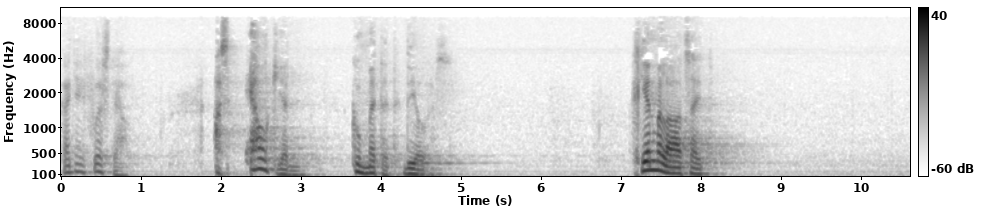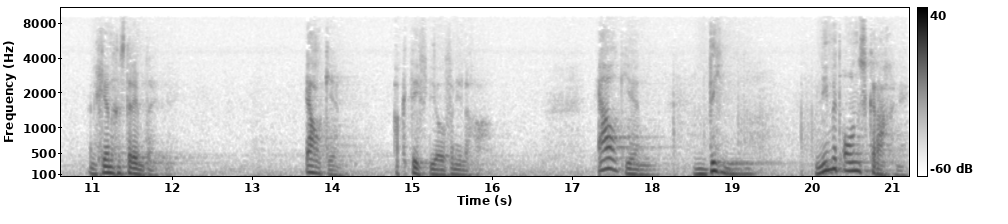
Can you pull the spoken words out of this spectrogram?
Kan jy voorstel as elkeen committed deel is? Geen melaatsheid en geen gestremdheid nie elkeen aktief deel van die liggaam. Elkeen dien nie met ons krag nie,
